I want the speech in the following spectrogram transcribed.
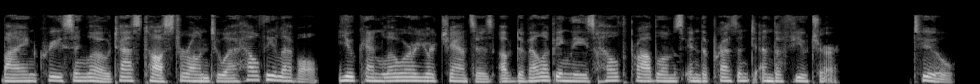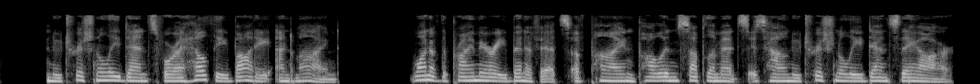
By increasing low testosterone to a healthy level, you can lower your chances of developing these health problems in the present and the future. 2. Nutritionally dense for a healthy body and mind. One of the primary benefits of pine pollen supplements is how nutritionally dense they are.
